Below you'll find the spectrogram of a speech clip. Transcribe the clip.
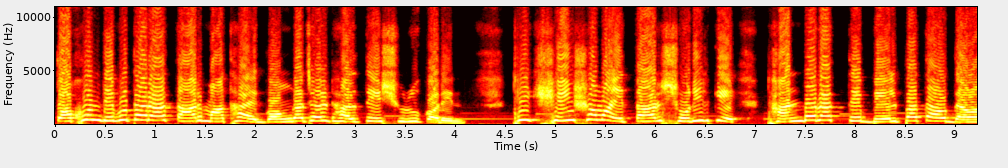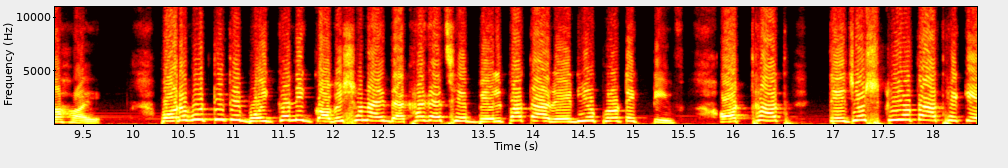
তখন দেবতারা তার মাথায় গঙ্গাজল ঢালতে শুরু করেন। ঠিক সেই সময় তার শরীরকে ঠান্ডা রাখতে বেলপাতাও দেওয়া হয়। পরবর্তীতে বৈজ্ঞানিক গবেষণায় দেখা গেছে, বেলপাতা রেডিও প্রোটেক্টিভ, অর্থাৎ তেজস্ক্রিয়তা থেকে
